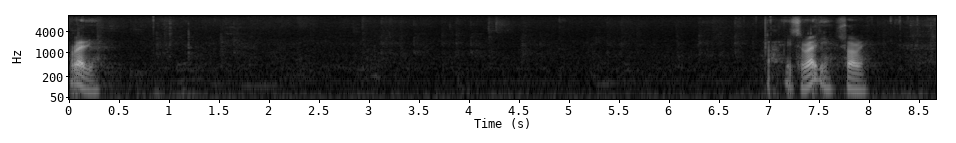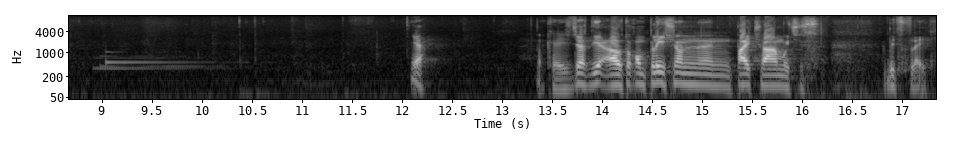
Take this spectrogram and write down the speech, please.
ready it's ready sorry. Yeah. Okay it's just the auto completion in PyCharm which is a bit flaky.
